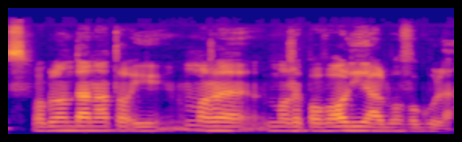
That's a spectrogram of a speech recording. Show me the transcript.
spogląda na to i może, może powoli albo w ogóle.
